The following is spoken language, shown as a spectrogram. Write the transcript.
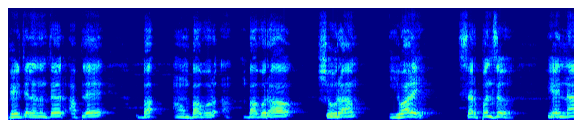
भेट दिल्यानंतर आपले बा अं, बाबू बाबूराव शिवराम हिवाळे सरपंच यांना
